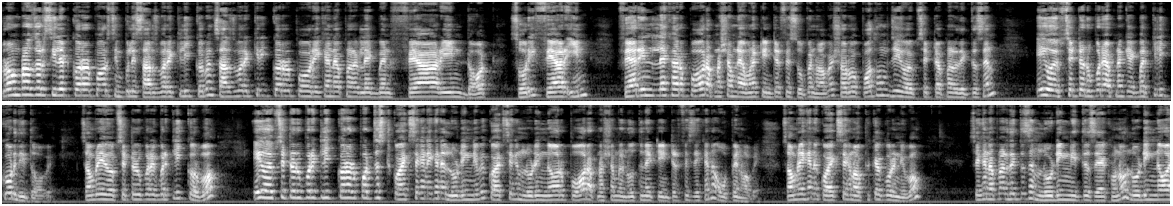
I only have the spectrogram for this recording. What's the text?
ক্রোম ব্রাউজার সিলেক্ট করার পর সিম্পলি সার্চ বারে ক্লিক করবেন। সার্চ বারে ক্লিক করার পর এখানে আপনারা লিখবেন fair in dot sorry fair in fair in লেখার পর আপনার সামনে এমন একটা ইন্টারফেস ওপেন হবে। সর্বপ্রথম যে ওয়েবসাইটটা আপনারা দেখতেছেন, এই ওয়েবসাইটটার উপরে আপনাকে একবার ক্লিক করে দিতে হবে। So, আমরা এই ওয়েবসাইটটার উপর একবার ক্লিক করব। এই ওয়েবসাইটটার উপরে ক্লিক করার পর জাস্ট কয়েক সেকেন্ড এখানে লোডিং নেবে। কয়েক সেকেন্ড লোডিং নেওয়ার পর আপনার সামনে নতুন একটা ইন্টারফেস এখানে ওপেন হবে। সো আমরা এখানে কয়েক সেকেন্ড অপেক্ষা করে নিব। সেখানে আপনারা দেখতেছেন লোডিং নিতেছে এখনও। লোডিং নেওয়া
